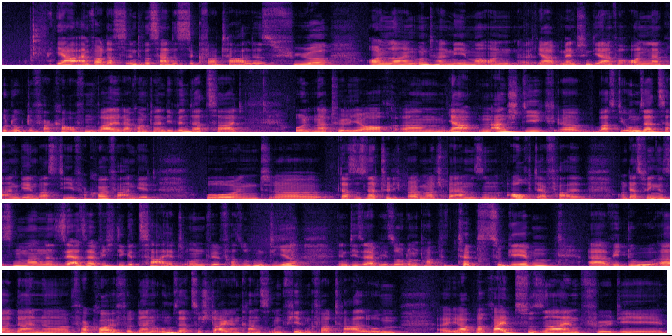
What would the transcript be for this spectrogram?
ja einfach das interessanteste Quartal ist für Online-Unternehmer und äh, ja, Menschen, die einfach Online-Produkte verkaufen, weil da kommt dann die Winterzeit und natürlich auch ähm, ja, ein Anstieg, äh, was die Umsätze angeht, was die Verkäufe angeht. Und äh, das ist natürlich bei Merch bei Amazon auch der Fall. Und deswegen ist es immer eine sehr, sehr wichtige Zeit. Und wir versuchen dir in dieser Episode ein paar Tipps zu geben, äh, wie du äh, deine Verkäufe, deine Umsätze steigern kannst im vierten Quartal, um äh, ja, bereit zu sein für die,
